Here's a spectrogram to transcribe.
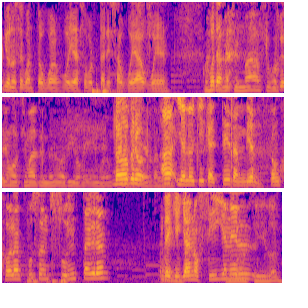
Yo no sé cuántos weón voy a soportar esa weá, weón. ¿Cuántas veces más soportemos que maten de nuevo, tío? Ben, weón. No, pero. Ah, weón. y a lo que caché también. Tom Holland puso en su Instagram de que ya no siguen Weón, el.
